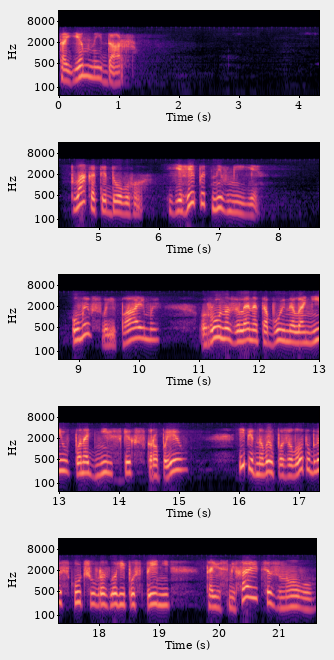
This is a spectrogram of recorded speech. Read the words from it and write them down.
Таємний дар. Плакати довго Єгипет не вміє. Умив свої пальми, руно зелене та буйне ланів понаднільських скропив і підновив позолоту блискучу в розлогій пустині та й усміхається знову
